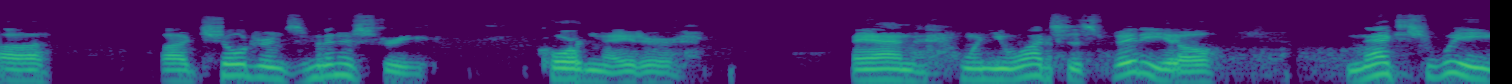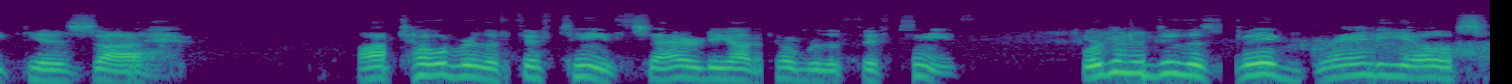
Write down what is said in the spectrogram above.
a, a children's ministry coordinator, and when you watch this video, next week is uh, October the 15th, Saturday, October the 15th. We're going to do this big, grandiose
